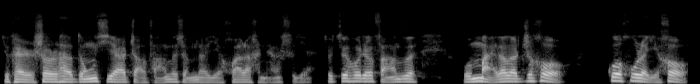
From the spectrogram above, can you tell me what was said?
就开始收拾他的东西啊，找房子什么的，也花了很长时间。就最后这个房子我们买到了之后，过户了以后。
